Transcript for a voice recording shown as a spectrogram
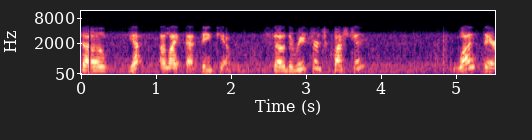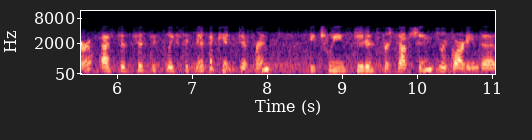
So, yep, I like that. Thank you. So the research question, was there a statistically significant difference between students' perceptions regarding the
